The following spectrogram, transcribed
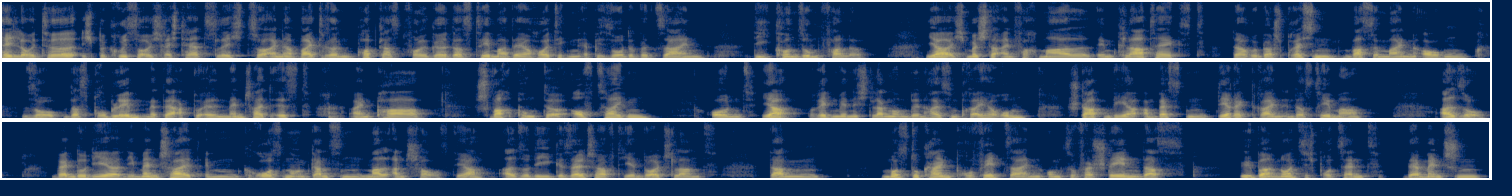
Hey Leute, ich begrüße euch recht herzlich zu einer weiteren Podcast-Folge. Das Thema der heutigen Episode wird sein die Konsumfalle. Ja, ich möchte einfach mal im Klartext darüber sprechen, was in meinen Augen so das Problem mit der aktuellen Menschheit ist, ein paar Schwachpunkte aufzeigen und ja, reden wir nicht lange um den heißen Brei herum, starten wir am besten direkt rein in das Thema. Also, wenn du dir die Menschheit im Großen und Ganzen mal anschaust, ja, also die Gesellschaft hier in Deutschland, dann musst du kein Prophet sein, um zu verstehen, dass über 90 Prozent der Menschen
